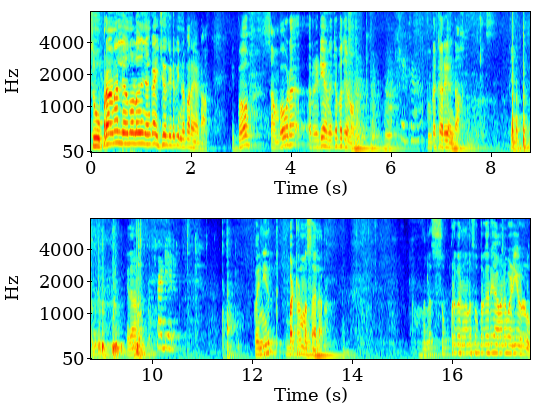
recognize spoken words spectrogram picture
സൂപ്പറാണല്ലോ എന്നുള്ളത് ഞാൻ കഴിച്ചു നോക്കിയിട്ട് പിന്നെ പറയാട്ടോ. ഇപ്പോ സംഭവം ഇവിടെ റെഡിയാണ് ചപ്പാത്തിയാണോ? നമ്മുടെ കറി ഉണ്ടോ? ഇതാണ്. പനീർ ബട്ടർ മസാല. നല്ല സൂപ്പർ കറി നല്ല സൂപ്പർ കറി ആവാനേ വഴിയേ ഉള്ളൂ.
